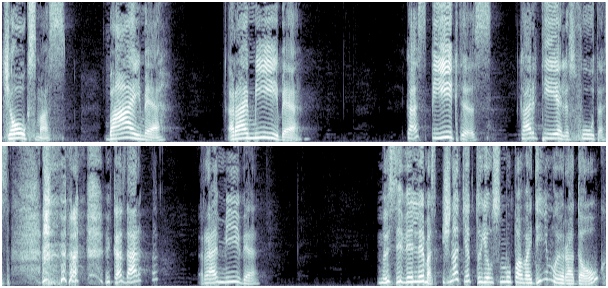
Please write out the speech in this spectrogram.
Džiaugsmas, baimė, ramybė, kas pyktis, kartėlis, fūtas. kas dar? Ramybė. Nusivylimas. Žinot, kiek tų jausmų pavadinimų yra daug?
